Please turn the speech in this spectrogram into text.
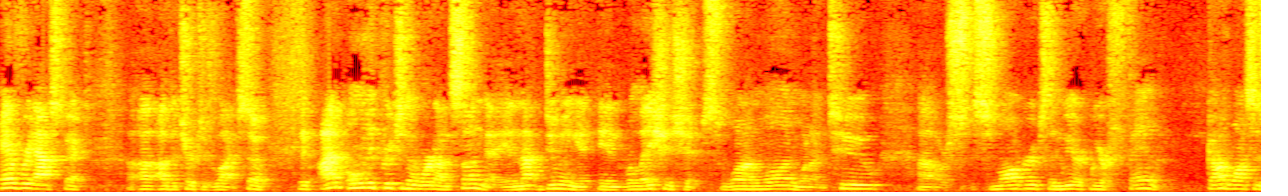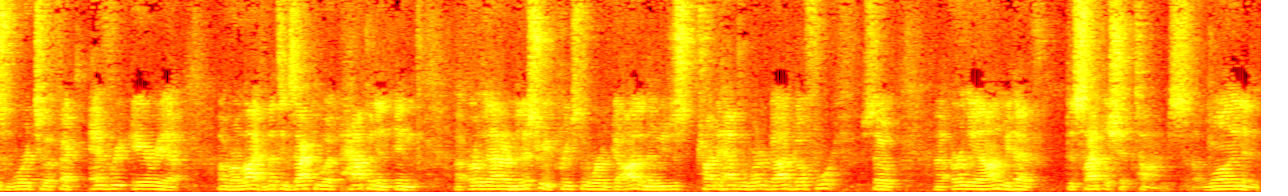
every aspect uh, of the church's life. So if I'm only preaching the Word on Sunday and not doing it in relationships, one-on-one, one-on-two, uh, or s- small groups, then we are we are failing. God wants His Word to affect every area of our life, and that's exactly what happened in, in uh, early on in our ministry. We preached the Word of God, and then we just tried to have the Word of God go forth. So uh, early on, we'd have discipleship times. Uh, one and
